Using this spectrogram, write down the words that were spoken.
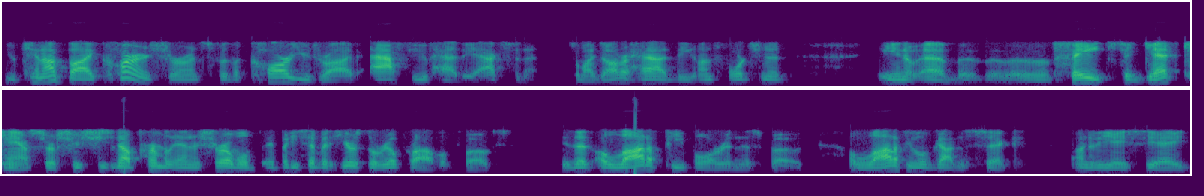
you cannot buy car insurance for the car you drive after you've had the accident. So my daughter had the unfortunate you know, uh, uh fate to get cancer. So she's now permanently uninsurable. But he said, but here's the real problem, folks, is that a lot of people are in this boat. A lot of people have gotten sick under the ACA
